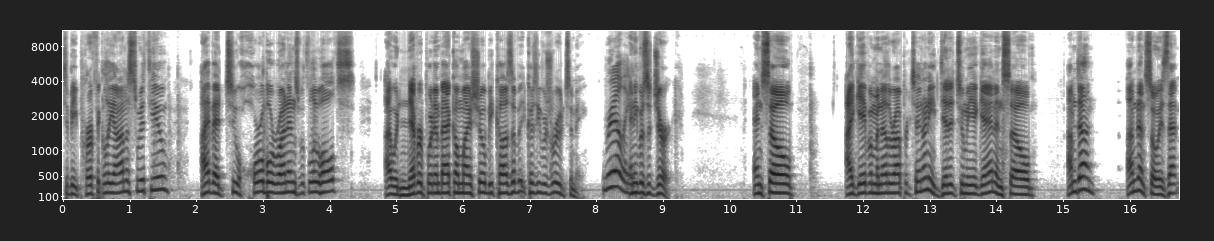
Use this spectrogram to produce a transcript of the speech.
to be perfectly honest with you, I've had two horrible run ins with Lou Holtz. I would never put him back on my show because of it, because he was rude to me. Really? And he was a jerk. And so I gave him another opportunity. He did it to me again. And so I'm done. I'm done. So is that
